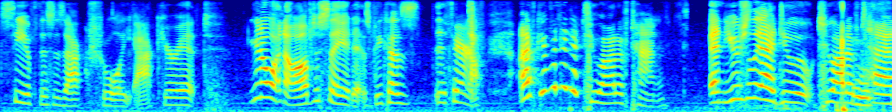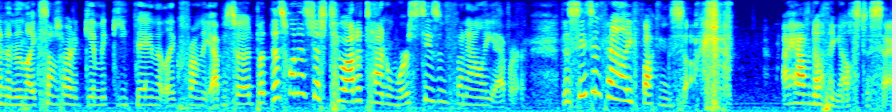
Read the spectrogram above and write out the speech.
see if this is actually accurate. You know what? No, I'll just say it is because eh, fair enough. I've given it a two out of ten. And usually I do two out of Oof. ten, and then like some sort of gimmicky thing that like from the episode. But this one is just two out of ten. Worst season finale ever. The season finale fucking sucked. I have nothing else to say.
